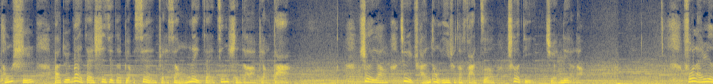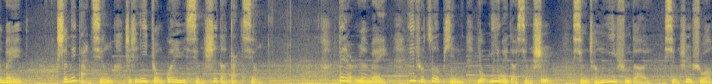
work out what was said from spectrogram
同时把对外在世界的表现转向内在精神的表达，这样就与传统艺术的法则彻底决裂了。弗莱认为，审美感情只是一种关于形式的感情；贝尔认为，艺术作品有意味的形式。形成艺术的形式说，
